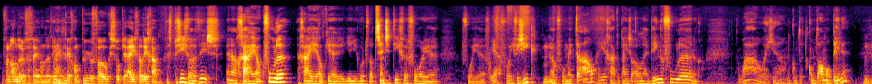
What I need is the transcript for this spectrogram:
Of aan andere vervelende dingen. Nee, Dan kun je gewoon puur focussen op je eigen lichaam. Dat is precies wat het is. En dan ga je ook voelen. Dan ga je ook, je, je, je wordt wat sensitiever voor je, voor je, voor, ja, voor je fysiek. Mhm. En ook voor mentaal. Je gaat opeens allerlei dingen voelen. Wauw, weet je wel. Dan komt het komt allemaal binnen. Mhm.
